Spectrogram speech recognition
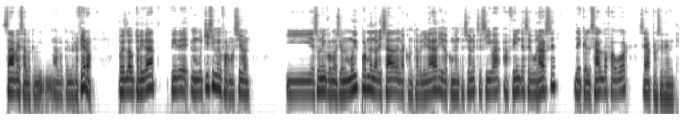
sabes a lo que, a lo que me refiero, pues la autoridad pide muchísima información y es una información muy pormenorizada de la contabilidad y documentación excesiva a fin de asegurarse de que el saldo a favor sea procedente.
